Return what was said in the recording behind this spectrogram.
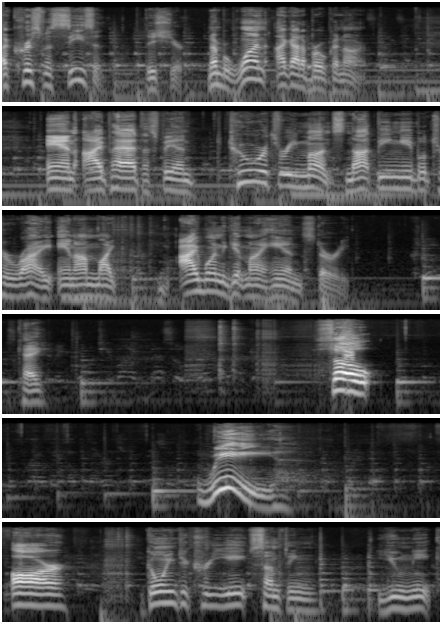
a Christmas season this year. Number one, I got a broken arm. And I've had to spend two or three months not being able to write. And I'm like, I want to get my hands dirty. Okay? So we are going to create something unique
